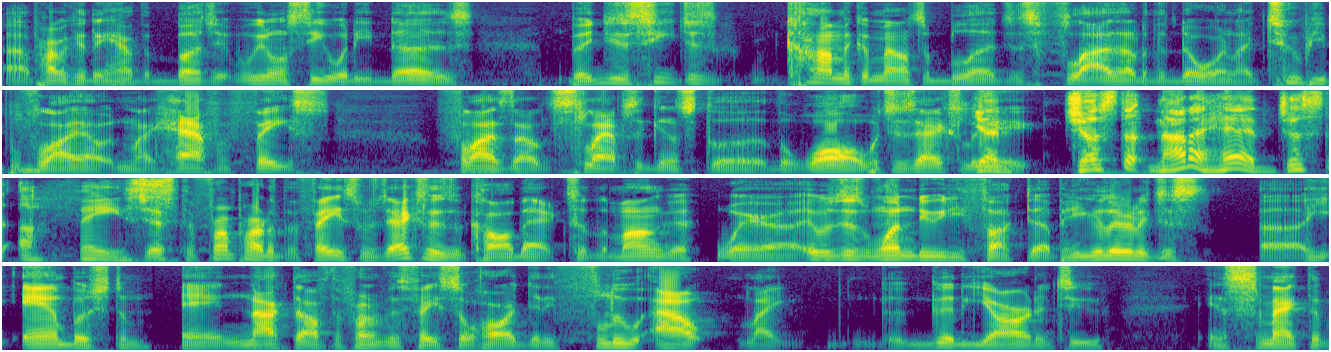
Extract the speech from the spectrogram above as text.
Uh, probably because they didn't have the budget. We don't see what he does. But you just see just comic amounts of blood just flies out of the door, and like two people fly out, and like half a face flies out and slaps against the the wall, which is actually Yeah, a, just a, not a head, just a face. just the front part of the face, which actually is a callback to the manga, where uh, it was just one dude he fucked up, and he literally just uh, he ambushed him and knocked off the front of his face so hard that he flew out like a good yard or two and smacked up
